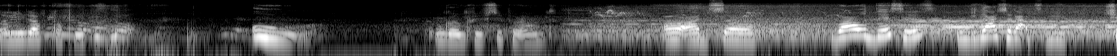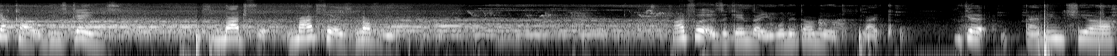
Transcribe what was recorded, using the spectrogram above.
And we love Cafu. Ooh. I'm going to prove super round. I'll add so. While this is, you guys should actually check out these games. It's Madfut. Madfut is lovely. Madfut is a game that you want to download. Like, you get Garrincha.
